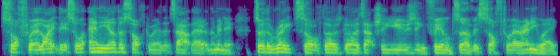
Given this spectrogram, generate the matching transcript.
software like this or any other software that's out there at the minute. So the rates of those guys actually using field service software anyway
